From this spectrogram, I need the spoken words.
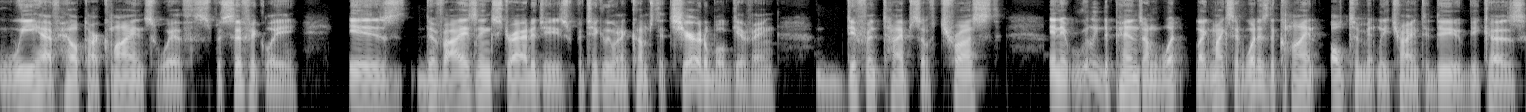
we have helped our clients with specifically is devising strategies, particularly when it comes to charitable giving, different types of trust, and it really depends on what like mike said what is the client ultimately trying to do? Because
